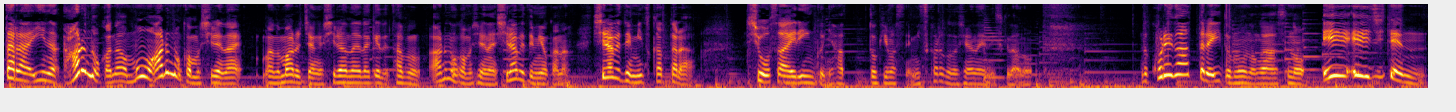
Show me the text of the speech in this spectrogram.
たらいいな。あるのかな？もうあるのかもしれない。あの、まるちゃんが知らないだけで多分あるのかもしれない。調べてみようかな。調べて見つかったら、詳細リンクに貼っときますね。見つかることは知らないんですけど、あの、これがあったらいいと思うのが、その、AA 辞典、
